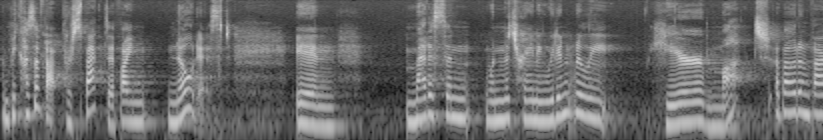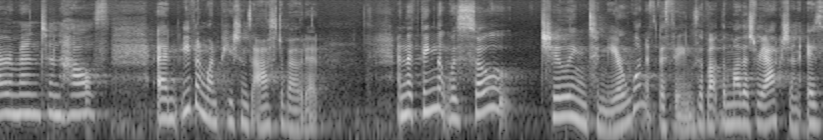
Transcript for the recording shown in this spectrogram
And because of that perspective, I noticed in medicine, when the training, we didn't really hear much about environment and health, and even when patients asked about it. And the thing that was so chilling to me, or one of the things about the mother's reaction, is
